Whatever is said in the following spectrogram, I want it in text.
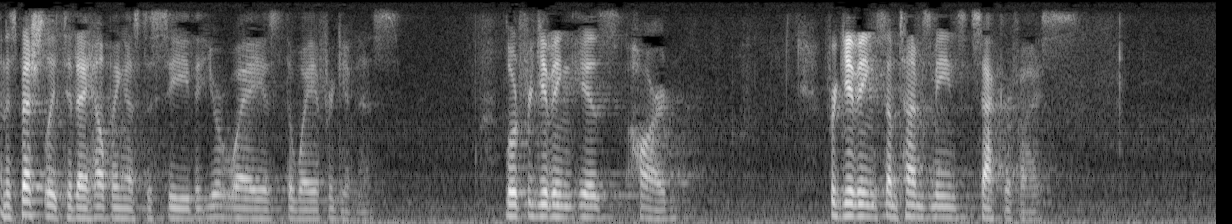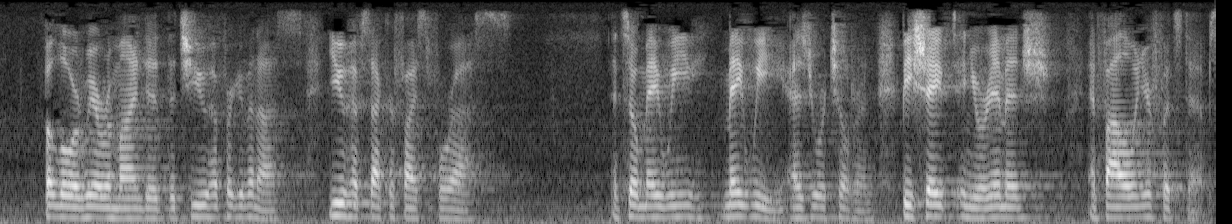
And especially today, helping us to see that your way is the way of forgiveness. Lord, forgiving is hard. Forgiving sometimes means sacrifice. But Lord, we are reminded that you have forgiven us, you have sacrificed for us. And so may we, may we, as your children, be shaped in your image and follow in your footsteps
